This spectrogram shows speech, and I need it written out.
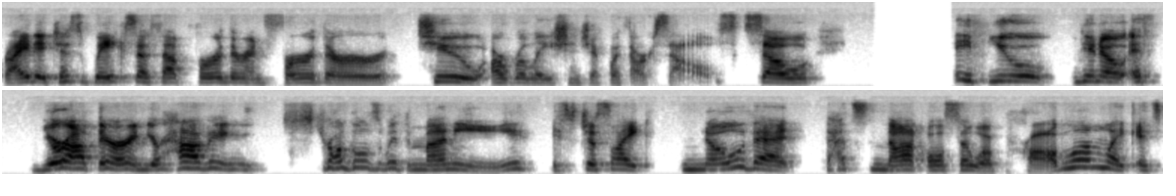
right? It just wakes us up further and further to our relationship with ourselves. So if you, you know, if you're out there and you're having struggles with money, it's just like know that that's not also a problem. Like it's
